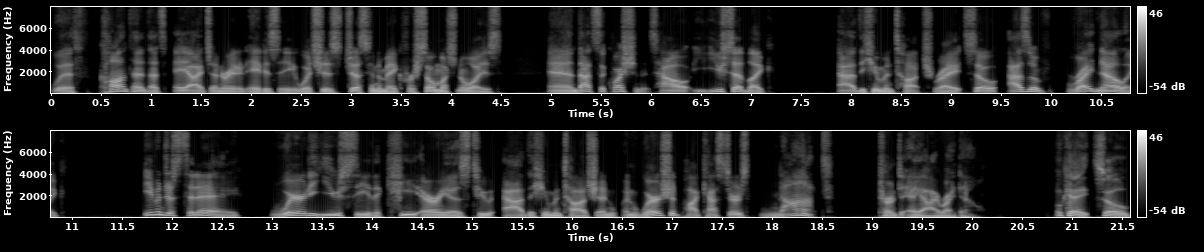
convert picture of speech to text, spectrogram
with content that's AI generated A to Z, which is just going to make for so much noise. And that's the question is how you said like add the human touch, right? So as of right now, like even just today, where do you see the key areas to add the human touch and, and where should podcasters not turn to AI right now? Okay, so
